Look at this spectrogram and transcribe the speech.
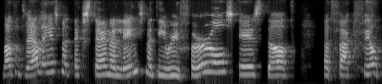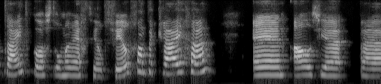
Wat het wel is met externe links, met die referrals, is dat het vaak veel tijd kost om er echt heel veel van te krijgen. En als je uh,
